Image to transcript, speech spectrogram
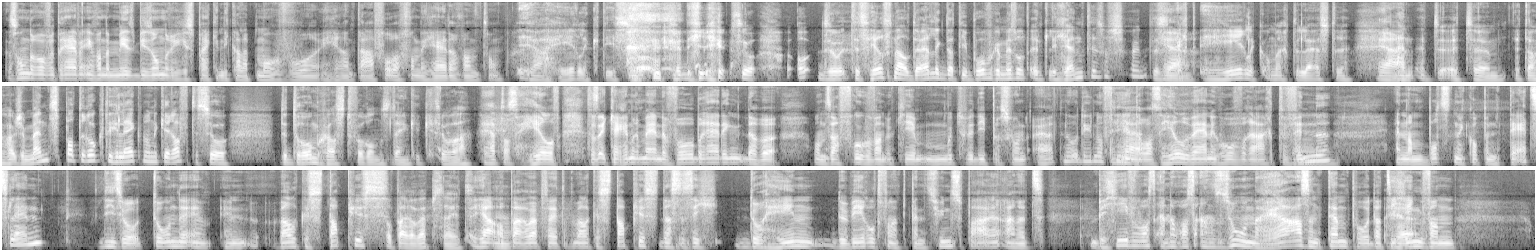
zonder overdrijven een van de meest bijzondere gesprekken die ik al heb mogen voeren hier aan tafel. Wat vond jij ervan, Tom? Ja, heerlijk. Die is zo, die, zo, oh, zo, het is heel snel duidelijk dat hij bovengemiddeld intelligent is of zo. Het is echt heerlijk om naar te luisteren. Ja. En het, het, ehm, het engagement spat er ook tegelijk nog een keer af. Het is zo de droomgast voor ons, denk ik. Zo Ja, het was heel... Het was, ik herinner mij in de voorbereiding dat we ons afvroegen van oké, moeten we die persoon uitnodigen of niet? Ja. Er was heel weinig over haar te vinden. En dan botste ik op een tijdslijn die zo toonde in, in, welke stapjes... Op haar website. Ja, op haar website. Op welke stapjes dat ze zich doorheen de wereld van het pensioensparen aan het begeven was. En dat was aan zo'n razend tempo dat die ging van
